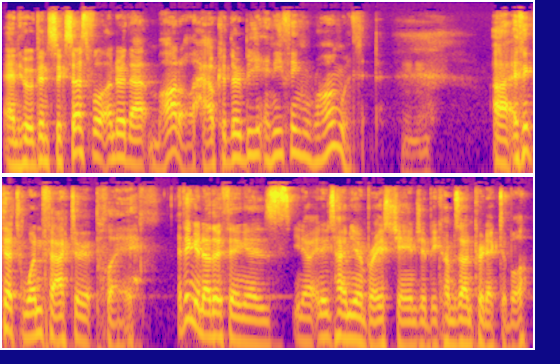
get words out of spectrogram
and who have been successful under that model, how could there be anything wrong with it? Mm-hmm. Uh, I think that's one factor at play. I think another thing is, you know, anytime you embrace change, it becomes unpredictable.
